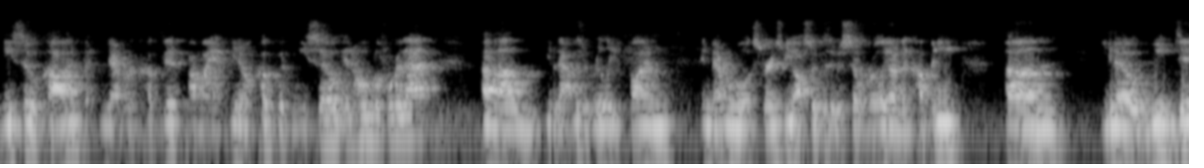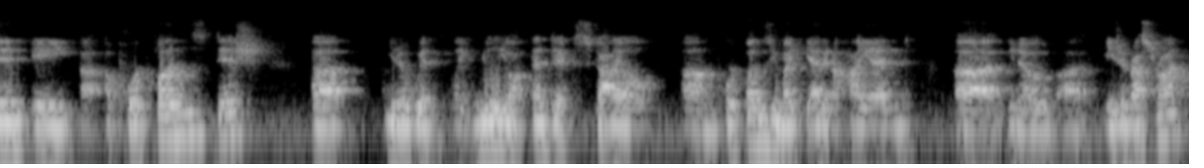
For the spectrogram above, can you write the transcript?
miso cod, but never cooked it on my, you know, cooked with miso at home before that. Um, you know, that was a really fun and memorable experience for me, also because it was so early on in the company. Um, you know, we did a a pork buns dish. Uh, you know, with like really authentic style um, pork buns you might get in a high end, uh, you know, uh, Asian restaurant,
